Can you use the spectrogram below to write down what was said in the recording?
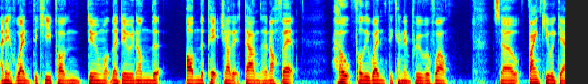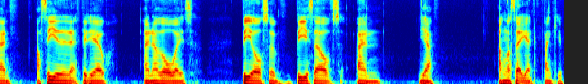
And if when to keep on doing what they're doing on the on the pitch as it stands and off it, hopefully Wednesday can improve as well. So thank you again. I'll see you in the next video. And as always, be awesome, be yourselves, and yeah, I'm to say it again. Thank you.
